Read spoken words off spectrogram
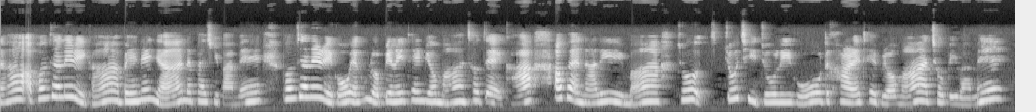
နောက်အဖုံးချမ်းလေးတွေကဘယ်နဲ့ညာနှစ်ဖက်ရှိပါမယ်။ဖုံးချမ်းလေးတွေကိုယခုလိုပင်လေးထိမ့်ပြောမှချုပ်တဲ့အခါအောက်ဖက်အနားလေးတွေမှာကျိုးကျိုးချီကျိုးလေးကိုတစ်ခါတည်းထည့်ပြီးတော့မှချုပ်ပေးပါမယ်။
